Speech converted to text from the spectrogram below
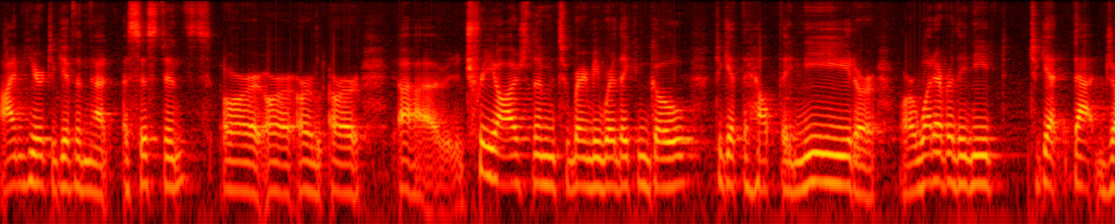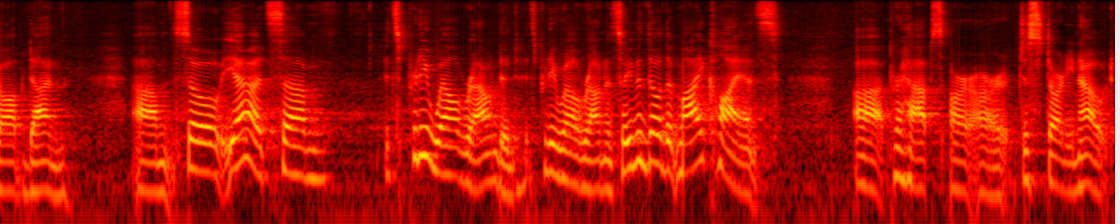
I'm here to give them that assistance or, or, or, or uh, triage them to maybe where they can go to get the help they need or, or whatever they need to get that job done. Um, so yeah, it's, um, it's pretty well rounded. It's pretty well rounded. So even though that my clients uh, perhaps are, are just starting out,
